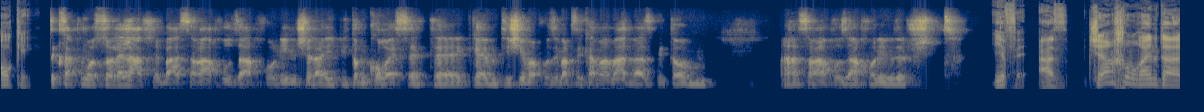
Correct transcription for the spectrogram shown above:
אוקיי. זה קצת כמו סוללה שבעשרה אחוז האחרונים שלה היא פתאום קורסת, אה, כן, 90 אחוז היא מחזיקה מעמד, ואז פתאום העשרה אחוז האחרונים זה פשוט. יפה, אז כשאנחנו ראינו את ה...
